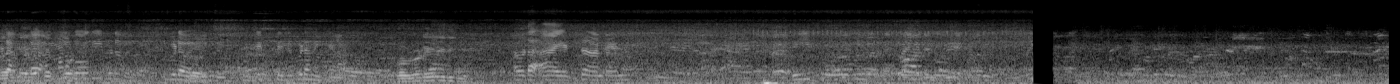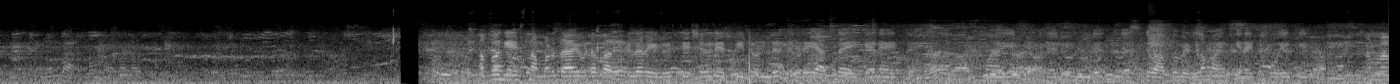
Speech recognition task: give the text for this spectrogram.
ഇവിടെ വരും. ഇവിടെ നിൽക്കണം. അവിടെ ആ എട്ട് ആണ്ടേ ഈ കേസ് നമ്മളിതാ ഇവിടെ വർക്കല റെയിൽവേ സ്റ്റേഷനിൽ എത്തിയിട്ടുണ്ട്. ഇവിടെ യാത്ര അയക്കാനായിട്ട് എല്ലാവരും ഉണ്ട്. ജസ്റ്റ് വാപ്പ വെള്ളം വാങ്ങിക്കാനായിട്ട് പോയേക്കാണ് നമ്മൾ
